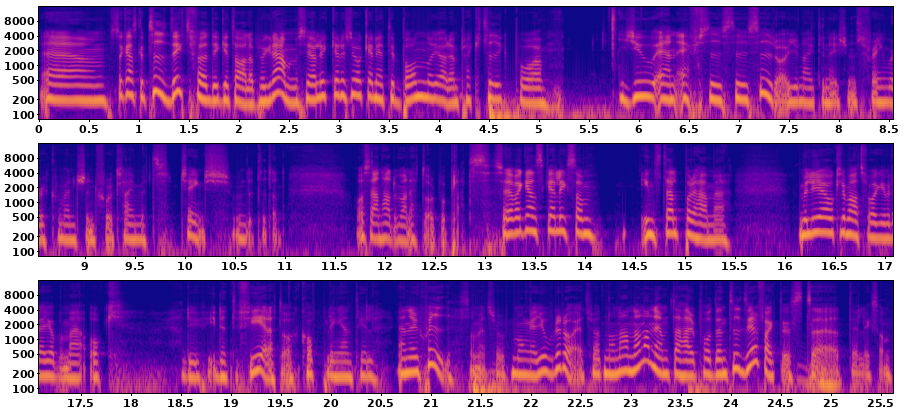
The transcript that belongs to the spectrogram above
Um, så ganska tidigt för digitala program. Så jag lyckades åka ner till Bonn och göra en praktik på UNFCCC, då, United Nations Framework Convention for Climate Change, under tiden. Och Sen hade man ett år på plats. Så jag var ganska liksom inställd på det här med miljö och klimatfrågor vill jag jobba med och hade ju identifierat då kopplingen till energi, som jag tror många gjorde då. Jag tror att någon annan har nämnt det här på den tidigare faktiskt. Mm. Att det liksom,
